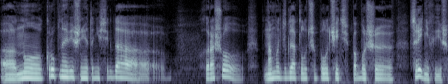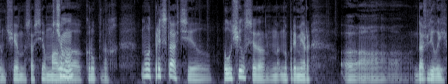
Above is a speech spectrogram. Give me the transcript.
Но крупная вишня это не всегда хорошо. На мой взгляд, лучше получить побольше средних вишен, чем совсем мало Почему? крупных. Ну вот представьте, получился, например, а, дождливый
